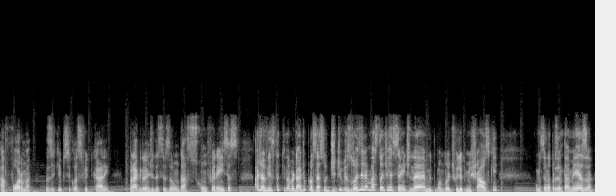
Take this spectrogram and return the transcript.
a forma das equipes se classificarem para a grande decisão das conferências. Haja vista que, na verdade, o processo de divisões ele é bastante recente, né? Muito boa noite, Felipe Michalski. Começando a apresentar a mesa.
